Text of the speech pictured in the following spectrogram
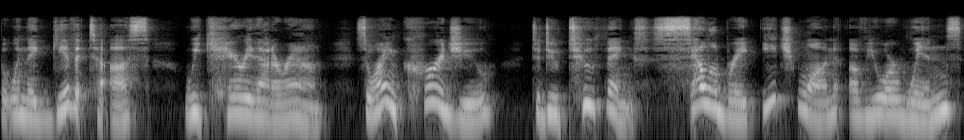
But when they give it to us, we carry that around. So I encourage you to do two things celebrate each one of your wins,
